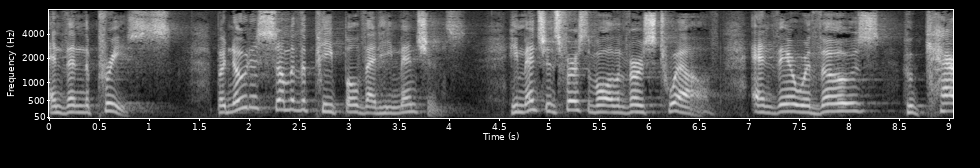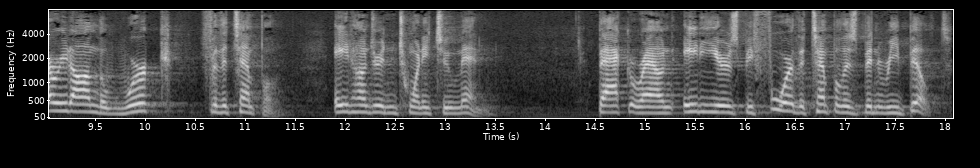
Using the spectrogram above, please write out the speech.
and then the priests. But notice some of the people that he mentions. He mentions, first of all, in verse 12, and there were those who carried on the work for the temple 822 men. Back around 80 years before, the temple has been rebuilt.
